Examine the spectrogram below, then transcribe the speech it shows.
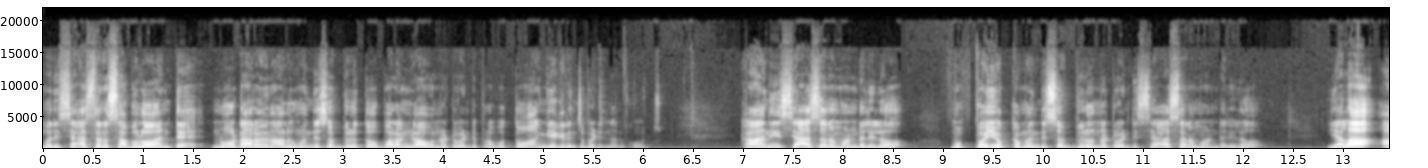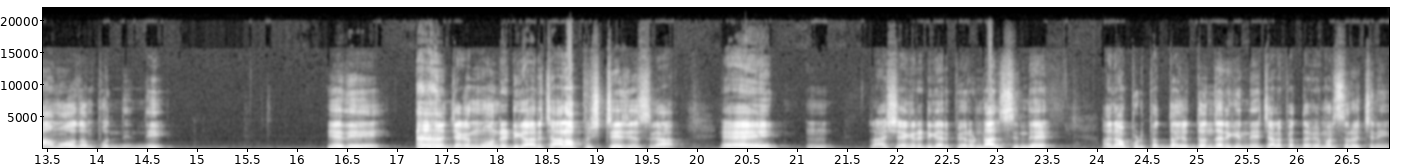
మరి శాసనసభలో అంటే నూట అరవై నాలుగు మంది సభ్యులతో బలంగా ఉన్నటువంటి ప్రభుత్వం అంగీకరించబడింది అనుకోవచ్చు. కానీ శాసన మండలిలో ముప్పై ఒక్క మంది సభ్యులు ఉన్నటువంటి శాసన మండలిలో ఎలా ఆమోదం పొందింది? ఏది? జగన్మోహన్ రెడ్డి గారు చాలా ప్రిస్టేజియస్గా ఏయ్ రాజశేఖర రెడ్డి గారి పేరు ఉండాల్సిందే అని అప్పుడు పెద్ద యుద్ధం జరిగింది చాలా పెద్ద విమర్శలు వచ్చినాయి.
